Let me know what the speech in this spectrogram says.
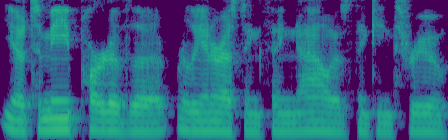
you know, to me, part of the really interesting thing now is thinking through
